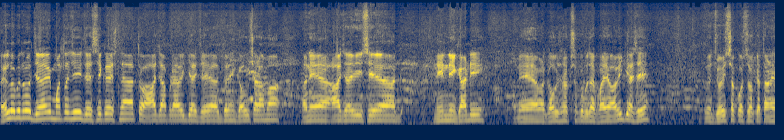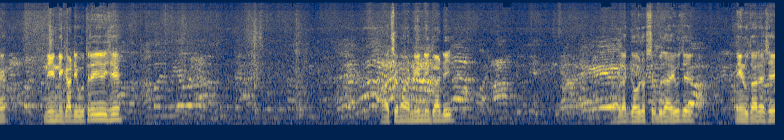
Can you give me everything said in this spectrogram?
હેલો મિત્રો, જય માતાજી, જય શ્રી કૃષ્ણ. તો આજ આપણે આવી ગયા જય અગ્રણી ગૌશાળામાં અને આજ આવી છે નીરની ગાડી અને અમારા ગૌરક્ષકો બધા ભાઈઓ આવી ગયા છે. તમે જોઈ શકો છો કે તાણે નીરની ગાડી ઉતરી રહી છે. આ છે અમારા નીરની ગાડી. બધા ગૌરક્ષક બધા આવ્યું છે. નીર ઉતારે છે.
